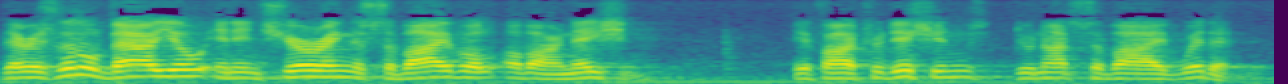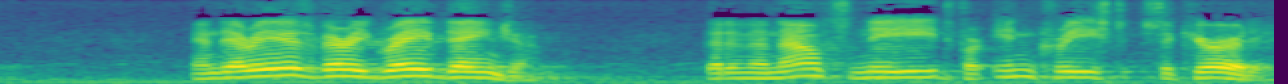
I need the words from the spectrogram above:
there is little value in ensuring the survival of our nation if our traditions do not survive with it. And there is very grave danger that an announced need for increased security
